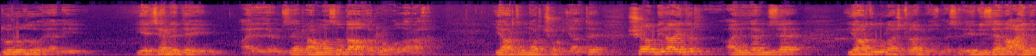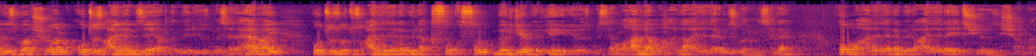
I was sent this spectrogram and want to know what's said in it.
duruldu yani yeterli değil ailelerimize. Ramazan'da ağırlık olarak yardımlar çok geldi. Şu an bir aydır ailelerimize yardım ulaştıramıyoruz mesela. 750 ailemiz var. Şu an 30 ailemize yardım veriyoruz mesela. Her ay 30-30 ailelere böyle kısım kısım bölge bölge giriyoruz mesela. Mahalle mahalle ailelerimiz var mesela. O mahallelere böyle ailelere yetişiyoruz inşallah.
